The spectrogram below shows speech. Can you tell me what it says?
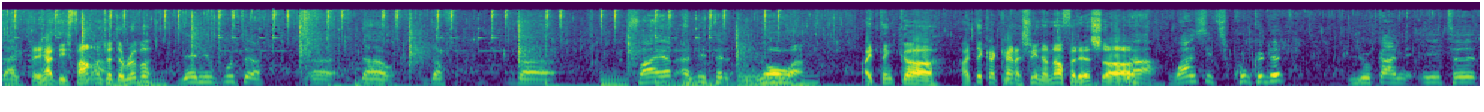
Like They had this. these fountains Yeah. at the river. Then you put uh, uh, the, the, the fire a little lower. I think. Uh, I think I kind of seen enough of this. Uh, yeah, once it's cooked, you can eat it,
